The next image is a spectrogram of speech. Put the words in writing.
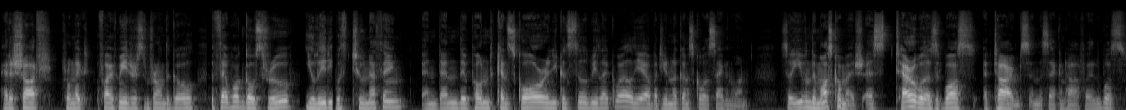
had a shot from like five meters in front of the goal. If that one goes through, you lead it with two nothing, and then the opponent can score, and you can still be like, well, yeah, but you're not going to score the second one. So even the Moscow match, as terrible as it was at times in the second half, it was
